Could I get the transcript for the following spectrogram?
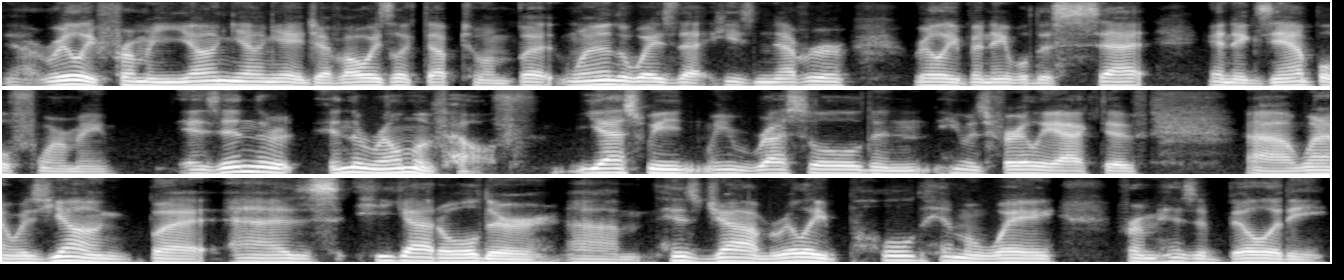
really from a young, young age, I've always looked up to him. But one of the ways that he's never really been able to set an example for me is in the in the realm of health. Yes, we we wrestled, and he was fairly active uh, when I was young. But as he got older, um, his job really pulled him away from his ability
